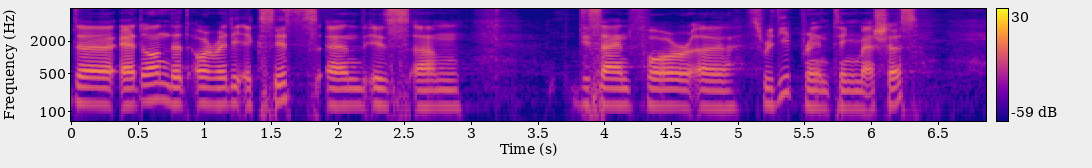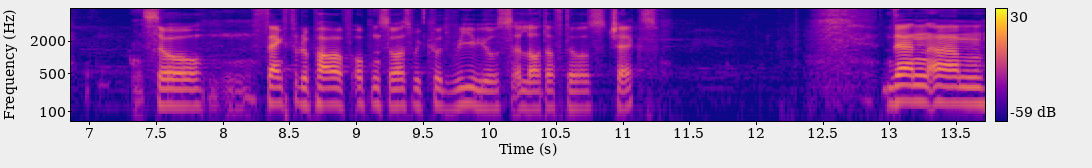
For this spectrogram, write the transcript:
the add-on that already exists and is um, designed for uh, 3D printing meshes. So thanks to the power of open source, we could reuse a lot of those checks. Then um,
